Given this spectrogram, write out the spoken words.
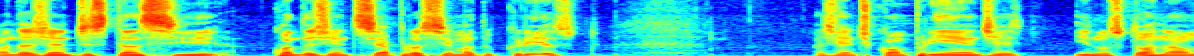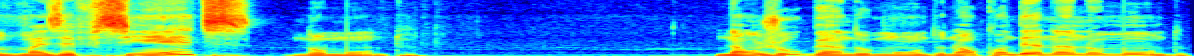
quando a gente distancia, quando a gente se aproxima do Cristo, a gente compreende e nos tornamos mais eficientes no mundo. Não julgando o mundo, não condenando o mundo,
